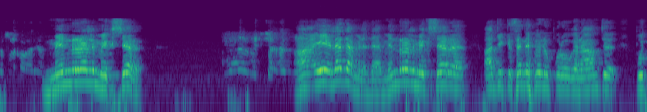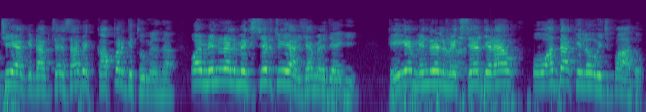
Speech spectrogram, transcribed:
ਲਿਖਵਾ ਰਿਹਾ। ਮਿਨਰਲ ਮਿਕਸਚਰ। ਮਿਨਰਲ ਮਿਕਸਚਰ ਹੈ ਇਹ ਅਲੱਗਾ ਮਿਲਦਾ ਮਿਨਰਲ ਮਿਕਸਚਰ ਅੱਜ ਕਿਸੇ ਨੇ ਮੈਨੂੰ ਪ੍ਰੋਗਰਾਮ 'ਚ ਪੁੱਛਿਆ ਕਿ ਡਾਕਟਰ ਸਾਹਿਬ ਇਹ ਕਾਪਰ ਕਿੱਥੋਂ ਮਿਲਦਾ? ਉਹ ਮਿਨਰਲ ਮਿਕਸਚਰ 'ਚ ਹੀ ਹਰਸ਼ਾ ਮਿਲ ਜਾਏਗੀ। ਠੀਕ ਹੈ ਮਿਨਰਲ ਮਿਕਸਚਰ ਜਿਹੜਾ ਉਹ- ਅੱਧਾ ਕਿਲੋ ਵਿੱਚ ਪਾ ਦਿਓ।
